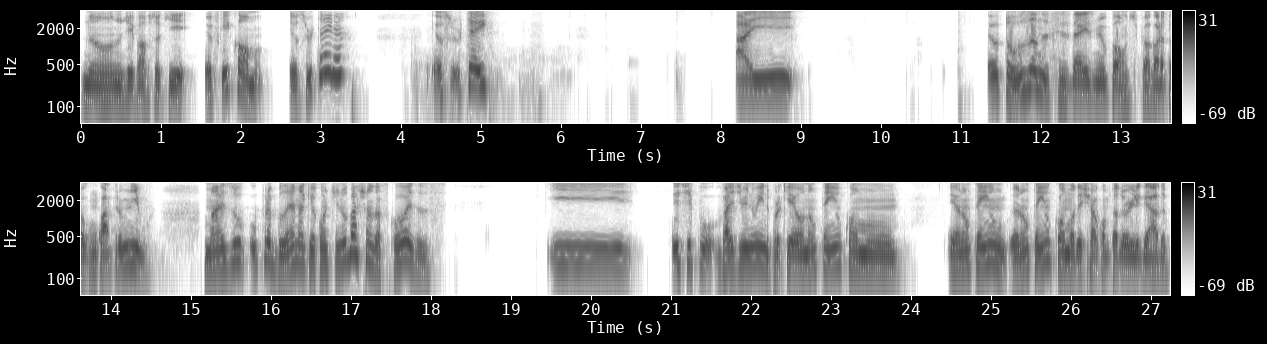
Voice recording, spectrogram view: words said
no, no J-Pop, que eu fiquei como? Eu surtei, né? Eu surtei. Aí eu tô usando esses 10 mil pontos. Tipo, agora eu tô com 4 mil. Mas o, o problema é que eu continuo baixando as coisas. E. E tipo, vai diminuindo, porque eu não tenho como. Eu não tenho. Eu não tenho como deixar o computador ligado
